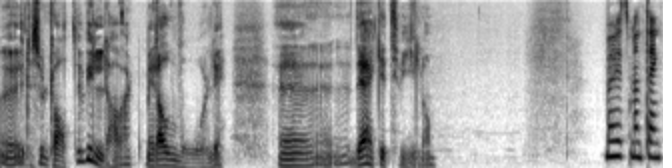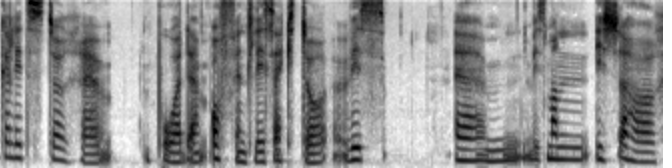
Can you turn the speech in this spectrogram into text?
eh, resultatet ville ha vært mer alvorlig. Eh, det er jeg ikke i tvil om. Men hvis man tenker litt større på det, offentlig sektor hvis, eh, hvis man ikke har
